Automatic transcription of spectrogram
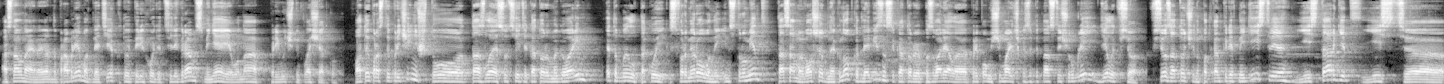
Основная, наверное, проблема для тех, кто переходит в Телеграм, сменяя его на привычную площадку. По той простой причине, что та злая соцсеть, о которой мы говорим, это был такой сформированный инструмент, та самая волшебная кнопка для бизнеса, которая позволяла при помощи мальчика за 15 тысяч рублей делать все. Все заточено под конкретные действия, есть таргет, есть э,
